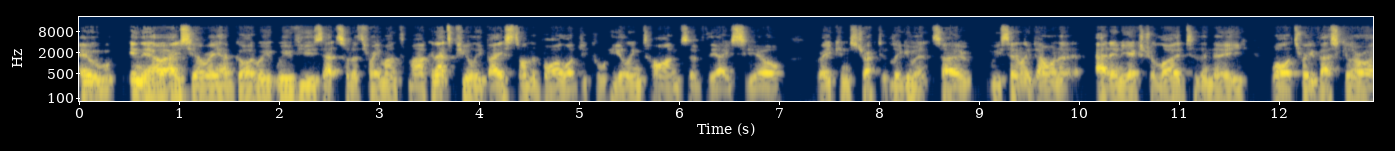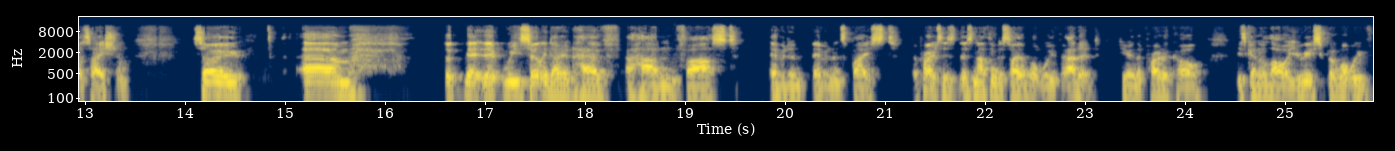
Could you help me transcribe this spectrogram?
In our ACL rehab guide, we, we've used that sort of three month mark, and that's purely based on the biological healing times of the ACL reconstructed ligament. So we certainly don't want to add any extra load to the knee while it's revascularization. So, um, look, we certainly don't have a hard and fast evidence evidence based approach. There's, there's nothing to say that what we've added here in the protocol is going to lower your risk, but what we've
